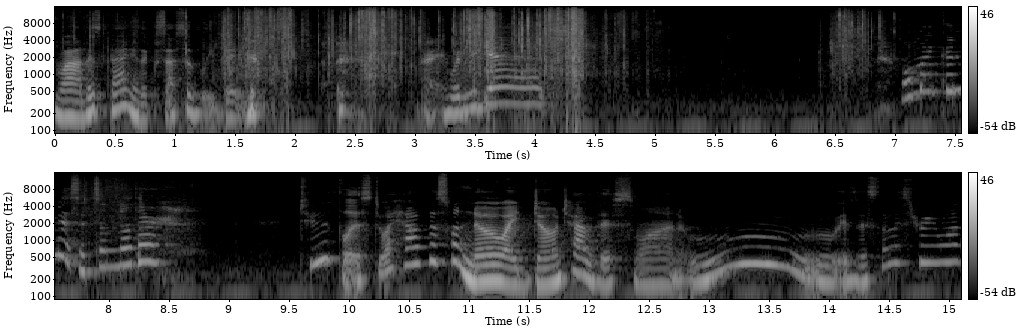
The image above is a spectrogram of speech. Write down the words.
Wow, this bag is excessively big. Alright, what do we get? Oh my goodness, it's another Toothless. Do I have this one? No, I don't have this one. Ooh, is this the mystery one?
